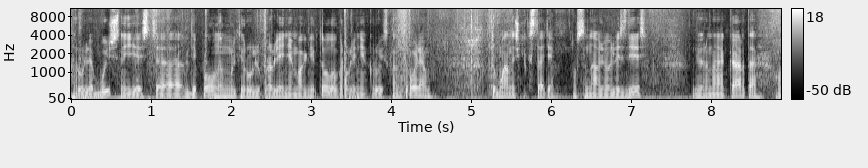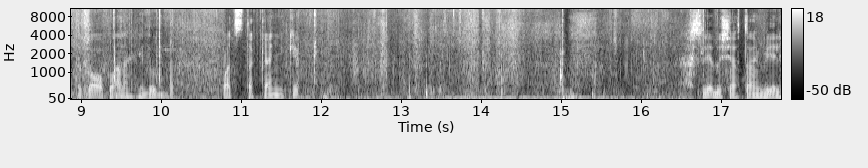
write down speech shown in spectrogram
руль обычный, есть э, где полный мультируль, управление магнитолой, управление круиз-контролем. Туманочки, кстати, устанавливали здесь. Дверная карта. Вот такого плана идут подстаканники. Следующий автомобиль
